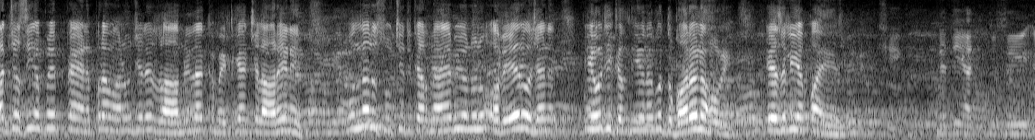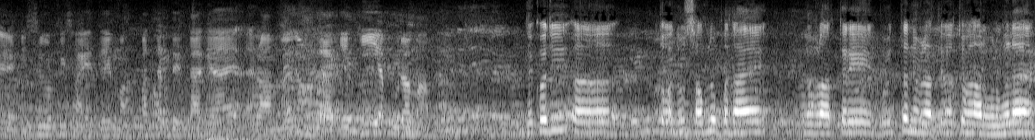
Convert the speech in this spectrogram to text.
ਅੱਜ ਅਸੀਂ ਆਪਣੇ ਭੈਣ ਭਰਾਵਾਂ ਨੂੰ ਜਿਹੜੇ ਰਾਮਲੀਲਾ ਕਮੇਟੀਆਂ ਚਲਾ ਰਹੇ ਨੇ ਉਹਨਾਂ ਨੂੰ ਸੂਚਿਤ ਕਰਨਾ ਹੈ ਵੀ ਉਹਨਾਂ ਨੂੰ ਅਵੇਅਰ ਹੋ ਜਾਣ ਇਹੋ ਜੀ ਗਲਤੀ ਉਹਨਾਂ ਕੋਲ ਦੁਬਾਰਾ ਨਾ ਹੋਵੇ। ਇਸ ਲਈ ਆਪਾਂ ਆਏ ਹਾਂ ਜੀ। ਜੀ ਅੱਜ ਤੁਸੀਂ ਡੀਸੀ ਆਫਿਸ ਆਏ ਤੇ ਮੰਗ ਪੱਤਰ ਦਿੱਤਾ ਗਿਆ ਹੈ ਰਾਮਲੀਲਾ ਨੂੰ ਲੈ ਕੇ ਕੀ ਹੈ ਪੂਰਾ ਮਾਮਲਾ? ਦੇਖੋ ਜੀ ਤੁਹਾਨੂੰ ਸਭ ਨੂੰ ਪਤਾ ਹੈ ਨਵਰਾਤਰੇ ਪਵਿੱਤਰ ਨਵਰਾਤਰੇ ਦਾ ਤਿਉਹਾਰ ਹੋਣ ਵਾਲਾ ਹੈ।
